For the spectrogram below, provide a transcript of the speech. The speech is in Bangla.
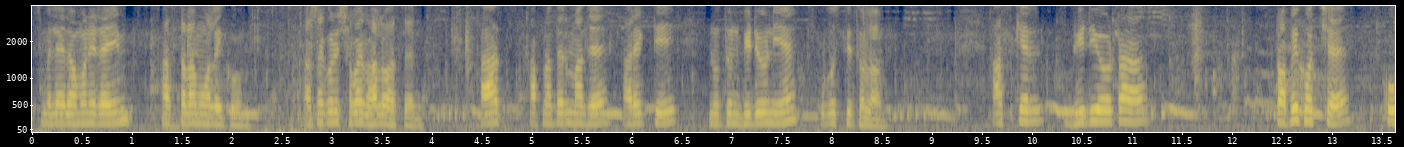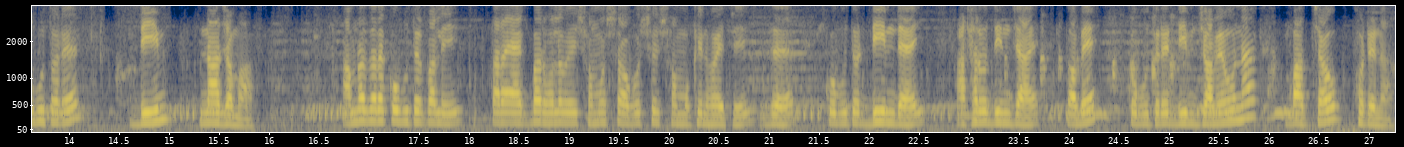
ইসমাইল রহমান রাহিম। আসসালামু আলাইকুম। আশা করি সবাই ভালো আছেন। আজ আপনাদের মাঝে আরেকটি নতুন ভিডিও নিয়ে উপস্থিত হলাম। আজকের ভিডিওটা টপিক হচ্ছে কবুতরের ডিম না জমা। আমরা যারা কবুতর পালি, তারা একবার হলেও এই সমস্যা অবশ্যই সম্মুখীন হয়েছি যে কবুতর ডিম দেয়, আঠারো দিন যায়, তবে কবুতরের ডিম জমেও না, বাচ্চাও ফোটে না।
